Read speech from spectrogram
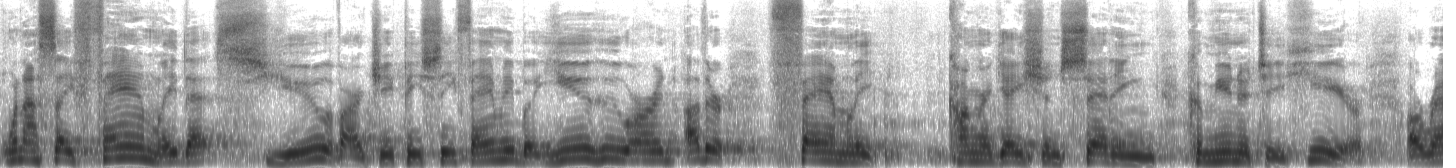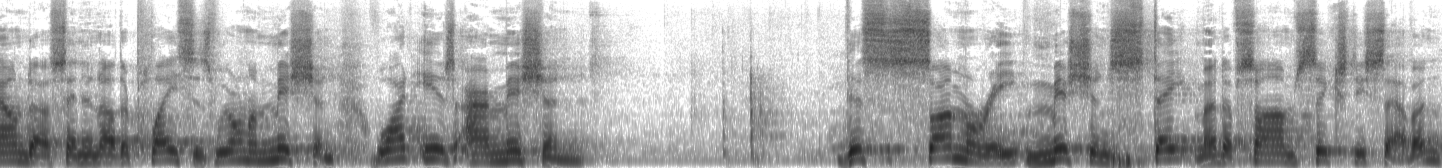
when I say family, that's you of our GPC family, but you who are in other family congregation setting community here around us and in other places. We're on a mission. What is our mission? This summary mission statement of Psalm 67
